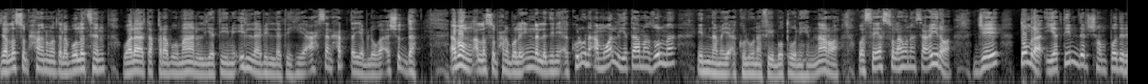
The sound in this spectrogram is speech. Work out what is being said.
যে আল্লাহ সুবহানুমতাল্লাহ বলেছেন, ওয়ালা তাকরাবু মাল ইয়াতিম ইল্লা বিল্লাতি হিয়া আহসান হাত্তা ইয়াবলুগা আশুদ্দা। এবং আল্লাহ সুবহান বলেন ইন্নাল্লাযিনা ইয়াকুলুনা আমওয়াল ইয়াতামা যুলমা, ইন্নামা ইয়াকুলুনা ফি বুতুনিহিম নারা ওয়া সায়াসলাউনা সাঈরা। যে তোমরা ইয়াতিমদের সম্পদের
